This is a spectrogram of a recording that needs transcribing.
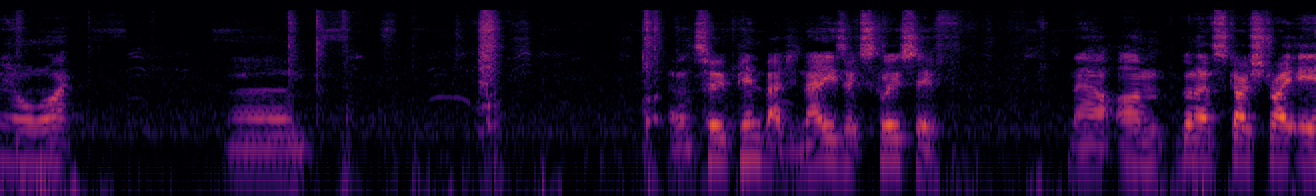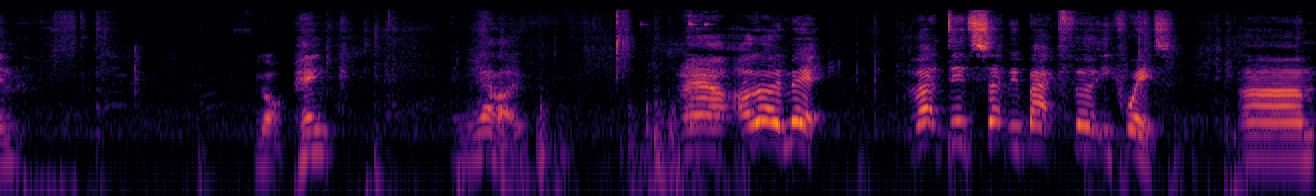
Yeah, alright. Um, and two pin badges. Now these are exclusive. Now I'm gonna just go straight in. We got pink and yellow. Now I gotta admit, that did set me back 30 quid. Um,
